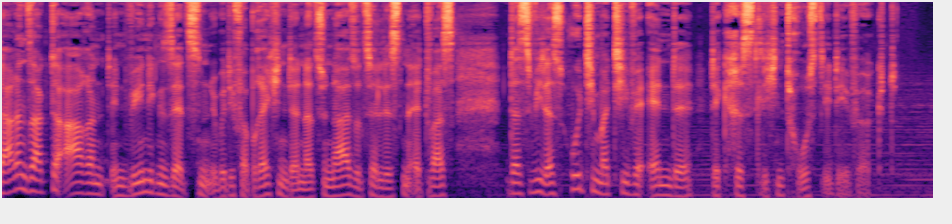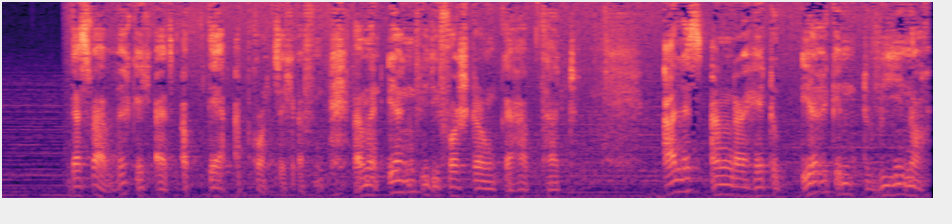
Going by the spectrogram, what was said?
Darin sagte Arendt in wenigen Sätzen über die Verbrechen der Nationalsozialisten etwas, das wie das ultimative Ende der christlichen Trostidee wirkt. Das war wirklich, als ob der Abgrund sich öffnet, weil man irgendwie die Vorstellung gehabt hat, alles andere hätte irgendwie noch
